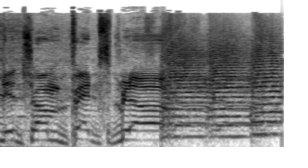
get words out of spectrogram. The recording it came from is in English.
Make the trumpets blow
